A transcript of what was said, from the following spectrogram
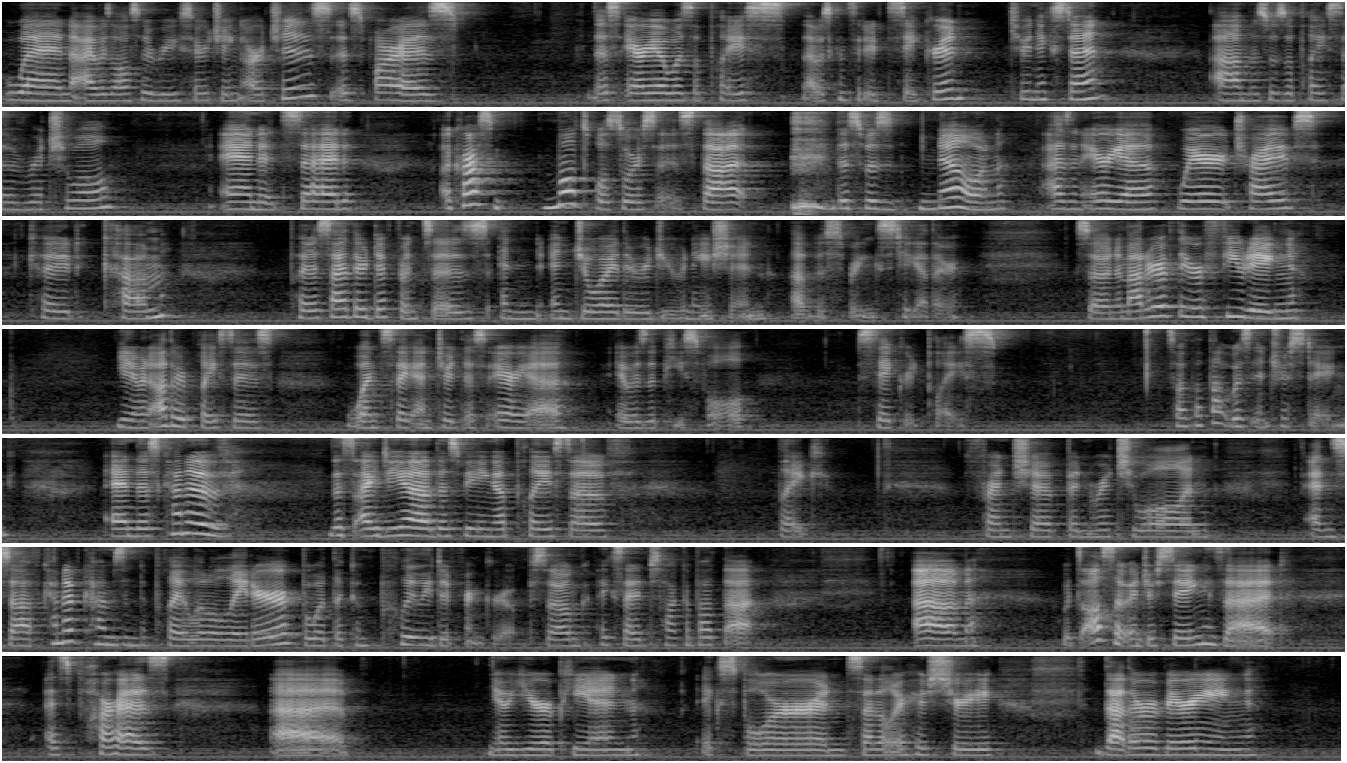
when I was also researching arches, as far as this area was a place that was considered sacred to an extent. Um, this was a place of ritual, and it said across multiple sources that this was known as an area where tribes could come, put aside their differences, and enjoy the rejuvenation of the springs together. So, no matter if they were feuding, you know, in other places, once they entered this area, it was a peaceful, sacred place. So, I thought that was interesting. And this kind of this idea of this being a place of like friendship and ritual and and stuff kind of comes into play a little later, but with a completely different group. So I'm excited to talk about that. Um, what's also interesting is that, as far as uh, you know, European explorer and settler history, that there were varying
